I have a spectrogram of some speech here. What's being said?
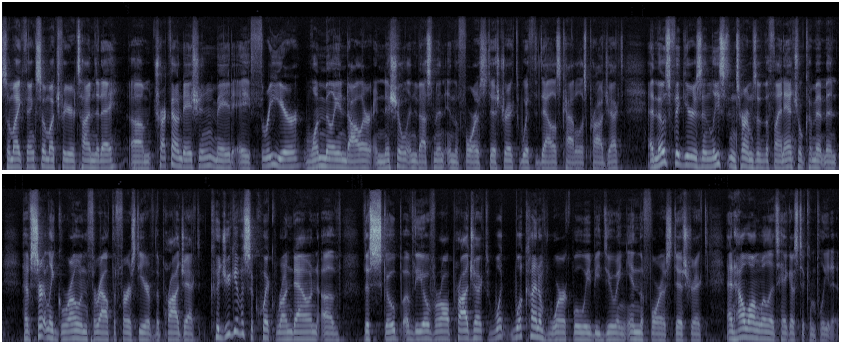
So, Mike, thanks so much for your time today. Um, TREC Foundation made a three year, $1 million initial investment in the Forest District with the Dallas Catalyst Project. And those figures, at least in terms of the financial commitment, have certainly grown throughout the first year of the project. Could you give us a quick rundown of the scope of the overall project? What, what kind of work will we be doing in the Forest District, and how long will it take us to complete it?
